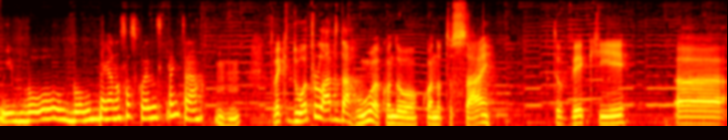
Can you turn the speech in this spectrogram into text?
E vou, vou pegar nossas coisas para entrar. Uhum. Tu vê que do outro lado da rua, quando, quando tu sai, tu vê que uh,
